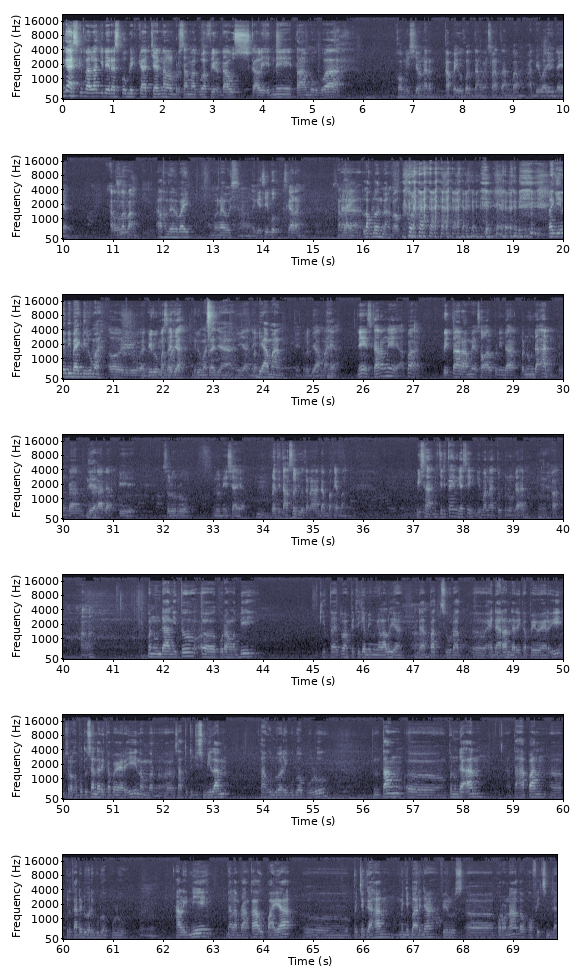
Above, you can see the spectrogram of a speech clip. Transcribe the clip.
Oke guys, kembali lagi di Respublika Channel bersama gua Firdaus. Kali ini tamu gua Komisioner KPU Kota Tangerang Selatan, Bang Adewayu Hidayat. Apa kabar, Bang? Alhamdulillah baik, Bang Daus. Nah, lagi sibuk sekarang. Santai. Eh, lockdown bang. Lockdown. Lagi lebih baik di rumah. Oh, di rumah, di rumah saja. Di rumah saja. Iya nih. Lebih aman. Lebih aman ya. Nih, sekarang nih apa berita rame soal penundaan penundaan penundaan Iya. pilkada di seluruh Indonesia ya. Hmm. Berarti Tangsel juga kena dampaknya, Bang. Bisa diceritain gak sih gimana tuh penundaan? Iya. Ah, ah, Penundaan itu eh, kurang lebih kita itu hampir tiga minggu yang lalu ya Ah. dapat surat eh, edaran dari KPU RI, surat keputusan dari KPU RI nomor eh, 179 tahun 2020 tentang eh, penundaan tahapan pilkada 2020. hmm. Hal ini dalam rangka upaya eh, pencegahan menyebarnya virus eh, corona atau COVID-19.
